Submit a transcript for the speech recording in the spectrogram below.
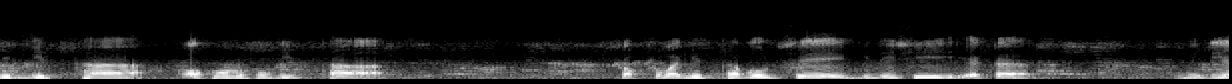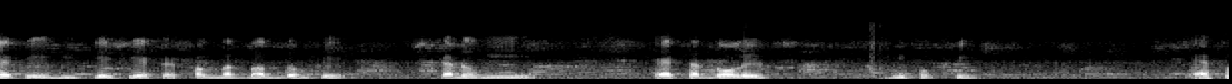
যে মিথ্যা, অহরহ মিথ্যা, সবসময় মিথ্যা বলছে বিদেশি একটা মিডিয়াকে, বিদেশি একটা সংবাদ মাধ্যমকে সেখানেও গিয়ে একটা দলের বিপক্ষে এত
